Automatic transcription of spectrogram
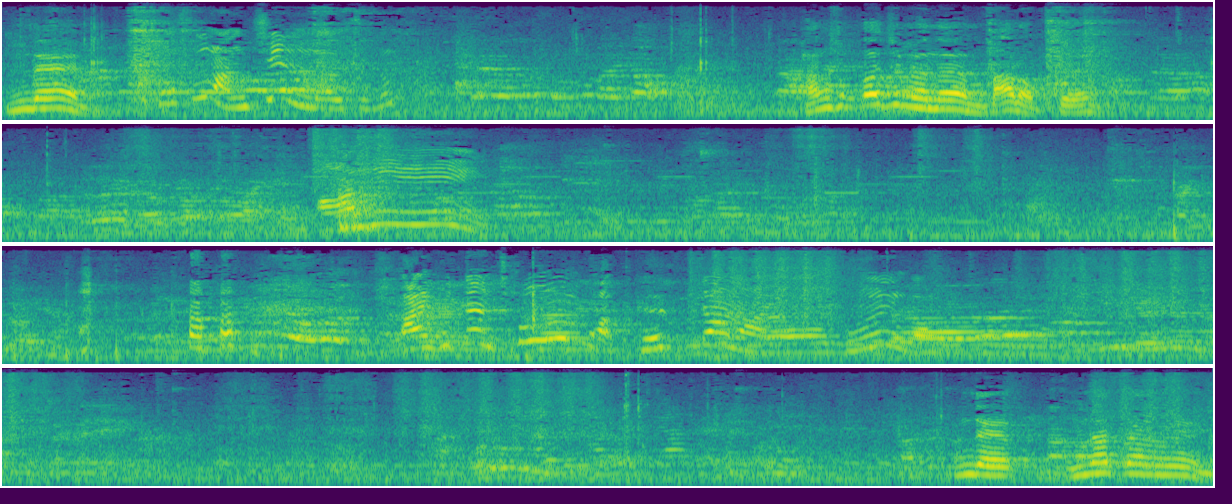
근데 저 술 안 취했는데요, 지금? 방송 꺼지면은 말 없어요. 아니. 처음 봐- 뵀잖아요. 그러니까. 근데 때는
